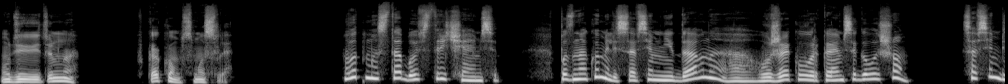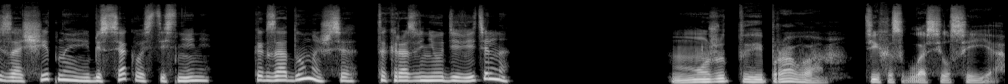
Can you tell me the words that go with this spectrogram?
Удивительно. В каком смысле? Вот мы с тобой встречаемся. Познакомились совсем недавно, а уже кувыркаемся голышом. Совсем беззащитный и без всякого стеснения. Как задумаешься, так разве не удивительно? «Может, ты и права», — тихо согласился я.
